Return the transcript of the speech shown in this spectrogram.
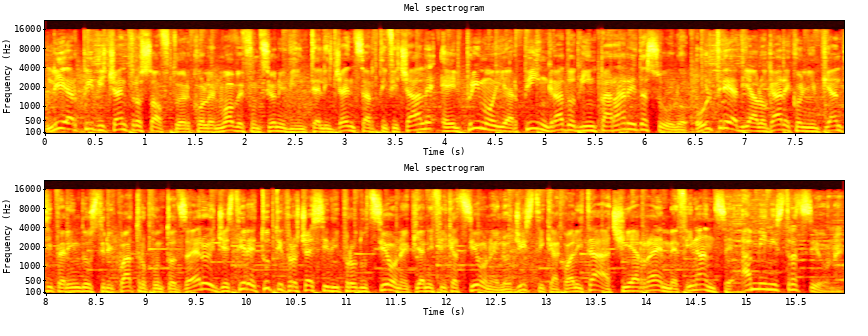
L'ERP di Centro Software con le nuove funzioni di intelligenza artificiale è il primo ERP in grado di imparare da solo, oltre a dialogare con gli impianti per Industry 4.0 e gestire tutti i processi di produzione, pianificazione, logistica, qualità, CRM, finanze, amministrazione.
